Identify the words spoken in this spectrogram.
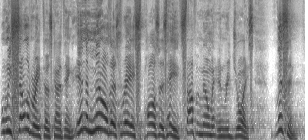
But we celebrate those kind of things. In the middle of this race, Paul says, hey, stop a moment and rejoice. Listen,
